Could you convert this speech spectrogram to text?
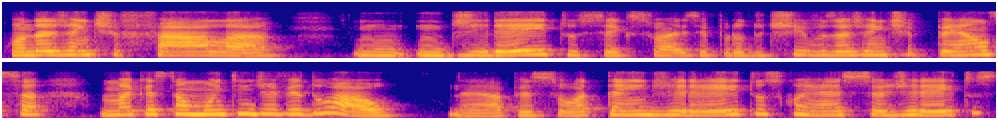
Quando a gente fala em, em direitos sexuais e reprodutivos, a gente pensa numa questão muito individual. Né? A pessoa tem direitos, conhece seus direitos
